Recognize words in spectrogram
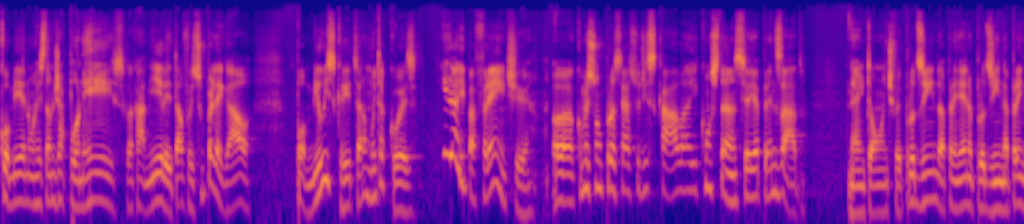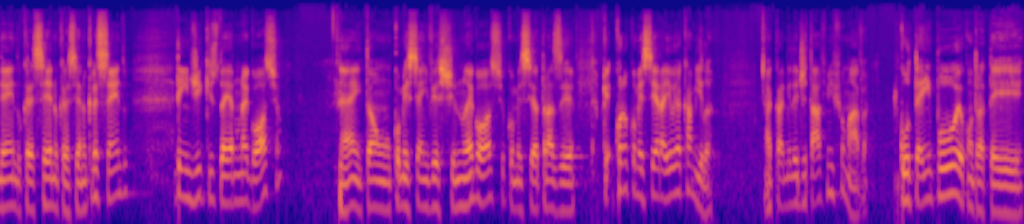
comer num restaurante japonês com a Camila e tal, foi super legal. Pô, mil inscritos, era muita coisa. E daí para frente, uh, começou um processo de escala e constância e aprendizado. Né? Então a gente foi produzindo, aprendendo, produzindo, aprendendo, crescendo, crescendo, crescendo. Entendi que isso daí era um negócio. Né? Então comecei a investir no negócio, comecei a trazer. Porque quando eu comecei era eu e a Camila. A Camila editava e me filmava. Com o tempo, eu contratei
